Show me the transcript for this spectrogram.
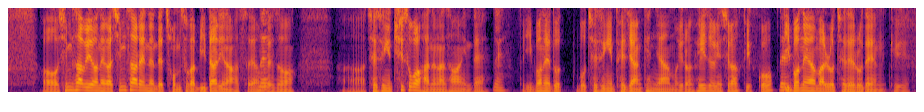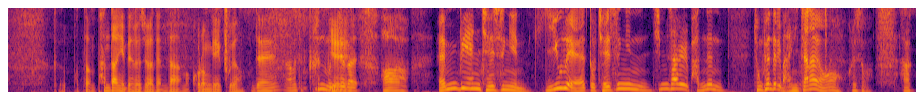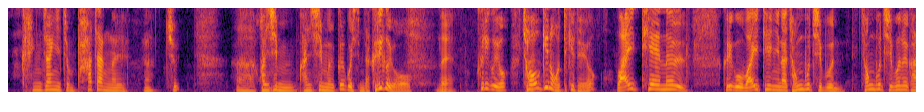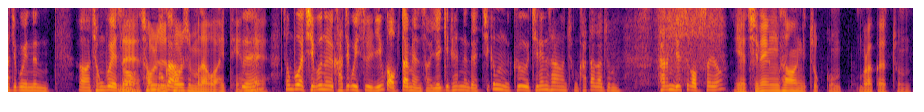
어 심사위원회가 심사를 했는데 점수가 미달이 나왔어요. 네. 그래서 어 재승인 취소가 가능한 상황인데 네, 또 이번에도 뭐 재승인 되지 않겠냐 뭐 이런 회의적인 시각도 있고 네. 이번에야말로 제대로 된그 그 어떤 판단이 내려져야 된다 뭐 그런 게 있고요. 네. 아무튼 큰 예. 문제가 아 MBN 재승인 이후에 또 재승인 심사를 받는 종편들이 많이 있잖아요. 그래서 아 굉장히 좀 파장을 어, 주 아, 관심 관심을 끌고 있습니다. 그리고요. 네. 그리고요. 저기는 어떻게 돼요? YTN을 그리고 YTN이나 정부 지분, 정부 지분을 가지고 있는 어 정부에서 네. 서울 정부가 서울신문하고 YTN. 네. 네. 정부가 지분을 가지고 있을 이유가 없다면서 얘기를 했는데 지금은 그 진행 상황은 좀 가다가 좀 다른 뉴스가 없어요. 예, 진행 상황이 조금 뭐랄까요 좀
